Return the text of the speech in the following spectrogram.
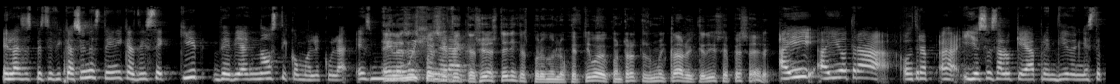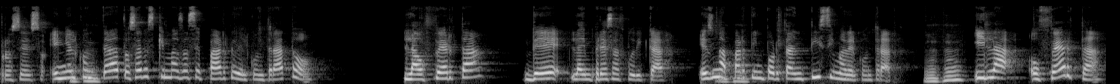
En las especificaciones técnicas dice kit de diagnóstico molecular. Es muy En las general. especificaciones técnicas, pero en el objetivo del contrato es muy claro y que dice PCR. Ahí hay otra, otra ah, y eso es algo que he aprendido en este proceso. En el contrato, ¿sabes qué más hace parte del contrato? La oferta de la empresa adjudicada. Es una parte importantísima del contrato. Y la oferta,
